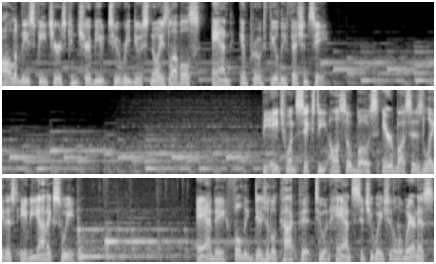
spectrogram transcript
All of these features contribute to reduced noise levels and improved fuel efficiency. The H160 also boasts Airbus's latest avionics suite and a fully digital cockpit to enhance situational awareness,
